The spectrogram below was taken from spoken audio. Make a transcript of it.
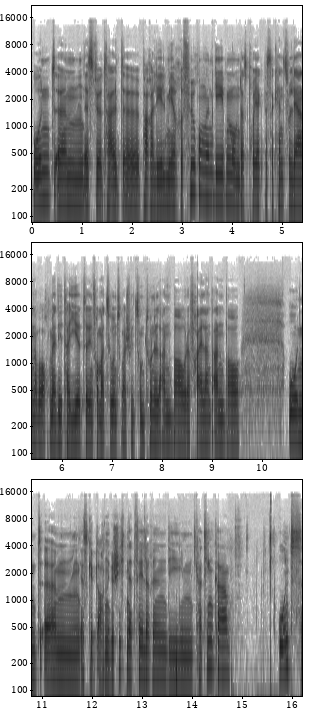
Und ähm, es wird halt äh, parallel mehrere Führungen geben, um das Projekt besser kennenzulernen, aber auch mehr detaillierte Informationen zum Beispiel zum Tunnelanbau oder Freilandanbau. Und ähm, es gibt auch eine Geschichtenerzählerin, die Katinka, und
